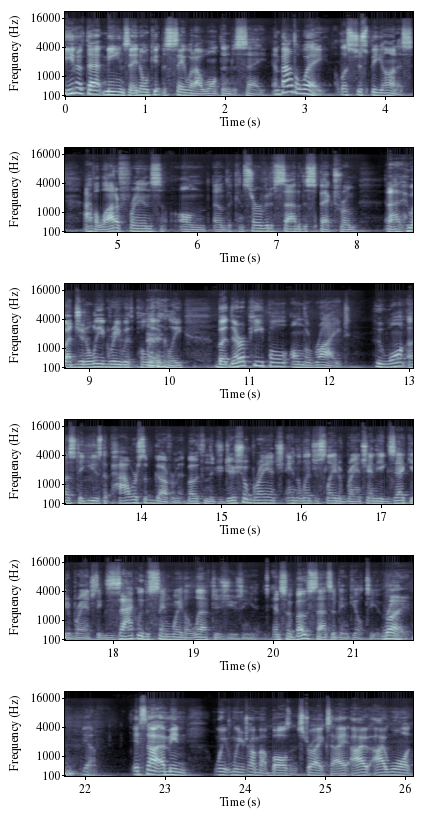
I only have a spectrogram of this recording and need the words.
even if that means they don't get to say what I want them to say. And by the way, let's just be honest. I have a lot of friends on on the conservative side of the spectrum, and I, who I generally agree with politically, but there are people on the right who want us to use the powers of government, both in the judicial branch and the legislative branch and the executive branch, exactly the same way the left is using it. And so both sides have been guilty of it. Right. Yeah, it's not. I mean, when, when you're talking about balls and strikes, I I, I want.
